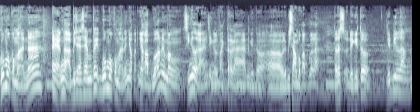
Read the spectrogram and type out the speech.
gue mau ke mana? Eh nggak abis SMP gue mau ke mana? Nyokap nyokap gue kan memang single kan single fighter kan gitu. Eh, udah bisa bokap gue lah. Terus udah gitu dia bilang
